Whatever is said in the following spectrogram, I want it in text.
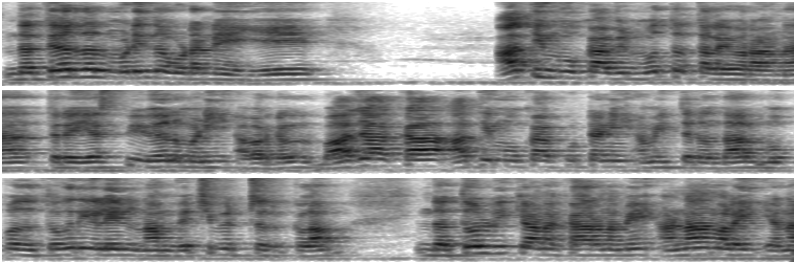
இந்த தேர்தல் முடிந்த உடனேயே அதிமுகவின் மூத்த தலைவரான திரு எஸ் பி வேலுமணி அவர்கள் பாஜக அதிமுக கூட்டணி அமைத்திருந்தால் முப்பது தொகுதிகளில் நாம் வெற்றி பெற்றிருக்கலாம். இந்த தோல்விக்கான காரணமே அண்ணாமலை என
